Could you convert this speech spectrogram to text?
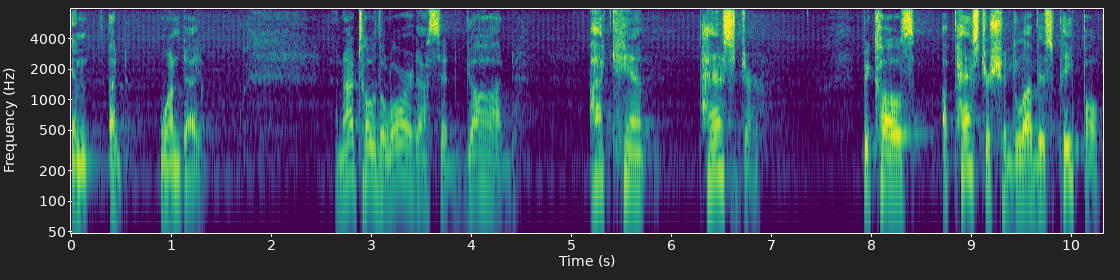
in a, one day. And I told the Lord, I said, God, I can't pastor because a pastor should love his people.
